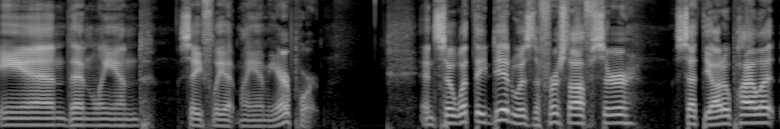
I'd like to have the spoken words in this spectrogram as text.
and then land safely at Miami Airport. And so, what they did was the first officer set the autopilot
